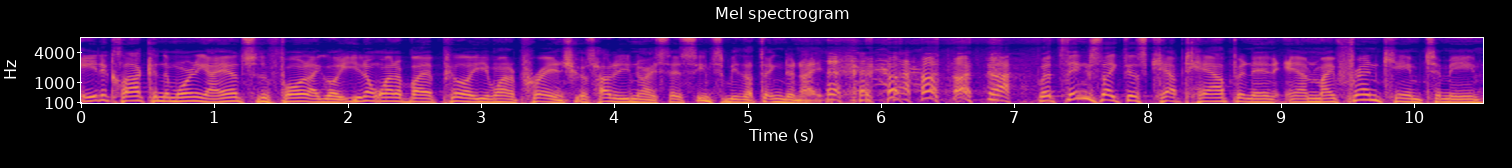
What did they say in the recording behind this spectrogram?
Eight o'clock in the morning, I answer the phone. I go, You don't want to buy a pillow, you want to pray. And she goes, How do you know? I said, It seems to be the thing tonight. but things like this kept happening. And my friend came to me,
